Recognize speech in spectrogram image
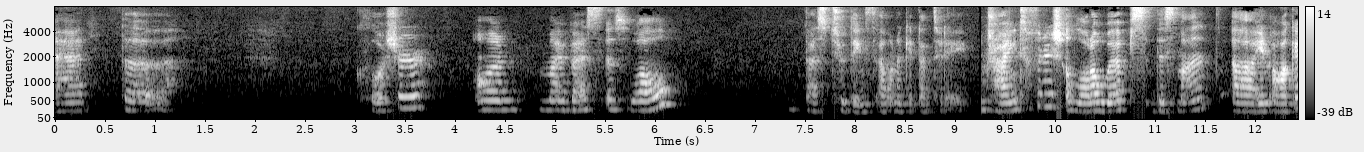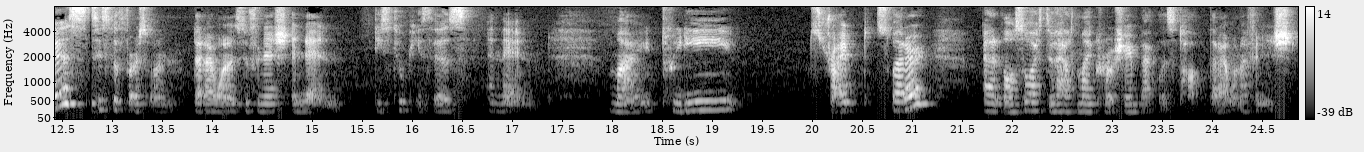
add the closure on my vest as well. That's two things I want to get done today. I'm trying to finish a lot of WIPs this month uh, in August. This is the first one that I wanted to finish and then these two pieces and then my Tweedy striped sweater and also I still have my crochet backless top that I want to finish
